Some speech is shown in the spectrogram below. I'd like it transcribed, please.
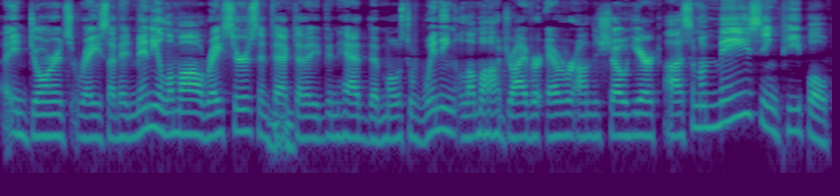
endurance race. I've had many Le Mans racers. In mm-hmm. fact, I even had the most winning Le Mans driver ever on the show here. Uh, some amazing people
